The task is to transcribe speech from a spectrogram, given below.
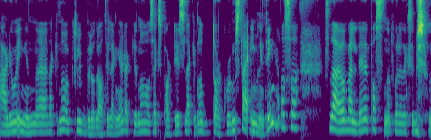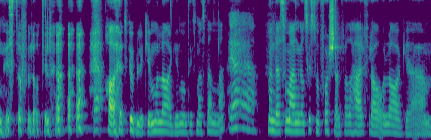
er det jo ingen eh, Det er ikke noe klubber å dra til lenger. Det er ikke noe sexparties, det er ikke noe dark rooms. Det er ingenting. Altså, så det er jo veldig passende for en ekshibisjonist å få lov til å Ja. ha et publikum og lage noen ting som er spennende. Ja, ja. Men det som er en ganske stor forskjell fra det her, fra å lage um,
